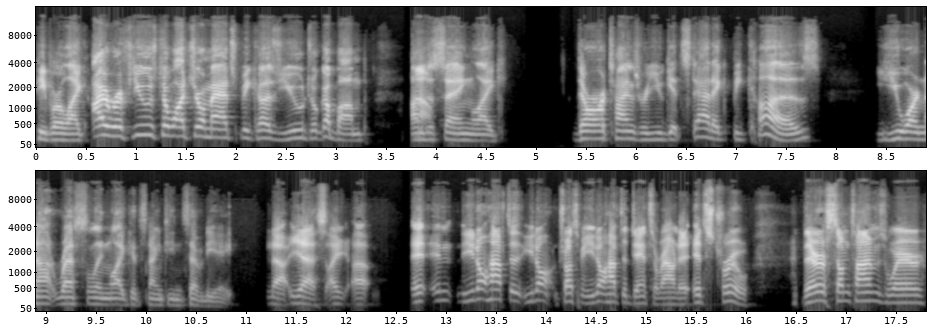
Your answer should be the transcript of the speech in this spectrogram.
People are like, I refuse to watch your match because you took a bump. I'm No. just saying, like, there are times where you get static because you are not wrestling like it's 1978. No, yes, I. Uh, it, and you don't have to. You don't trust me. You don't have to dance around it. It's true. There are some times where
